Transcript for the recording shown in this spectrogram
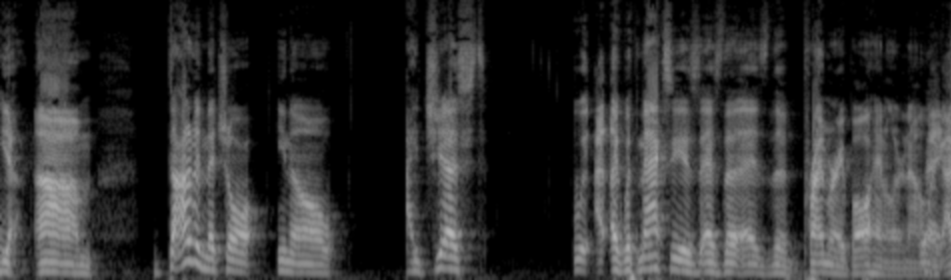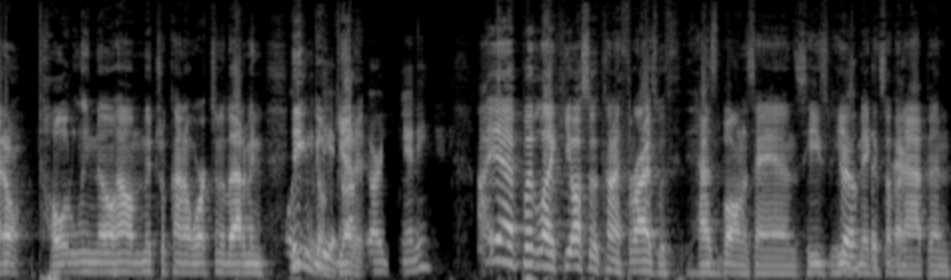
Yeah. Um, Donovan Mitchell, you know, I just like with Maxey as as the as the primary ball handler now. Right. Like I don't totally know how Mitchell kind of works into that. I mean, well, he, he, can, go get it. Guard, can he? Uh, yeah, but like he also kind of thrives with has the ball in his hands. He's he's True. making That's something fair. happen.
